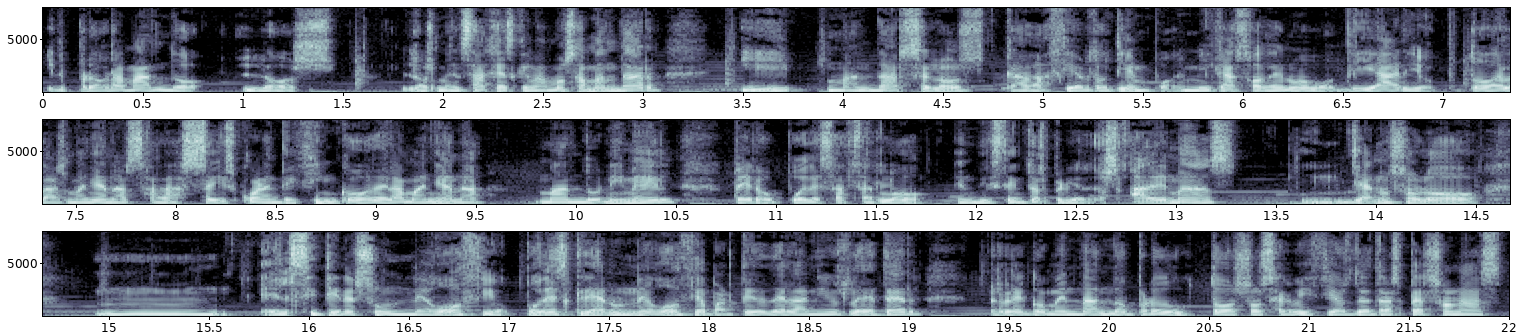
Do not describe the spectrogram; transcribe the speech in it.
ir programando los, los mensajes que vamos a mandar y mandárselos cada cierto tiempo. En mi caso, de nuevo, diario, todas las mañanas a las 6.45 de la mañana mando un email, pero puedes hacerlo en distintos periodos. Además, ya no solo Mm, el si tienes un negocio. Puedes crear un negocio a partir de la newsletter recomendando productos o servicios de otras personas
